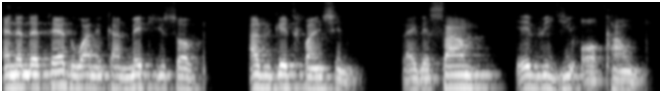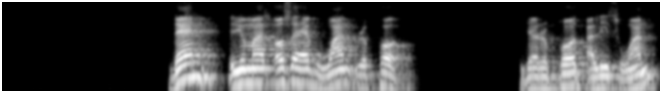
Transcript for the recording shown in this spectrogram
And then the third one, you can make use of aggregate function, like the sum, AVG, or count. Then you must also have one report. The report, at least one.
